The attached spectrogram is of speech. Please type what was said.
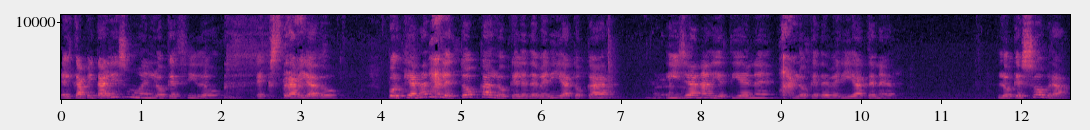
El capitalismo enloquecido, extraviado, porque a nadie le toca lo que le debería tocar y ya nadie tiene lo que debería tener. Lo que sobra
